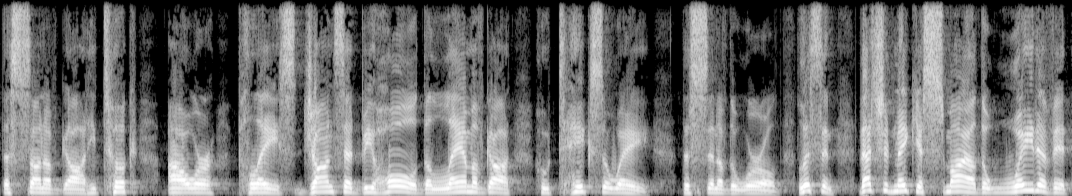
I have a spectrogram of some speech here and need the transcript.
the Son of God. He took our place. John said, Behold, the Lamb of God who takes away the sin of the world. Listen, that should make you smile. The weight of it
